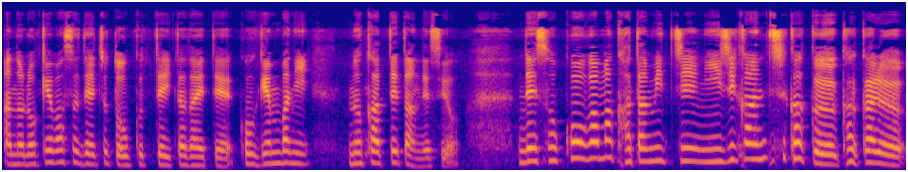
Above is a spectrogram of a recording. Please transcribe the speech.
あのロケバスでちょっと送っていただいてこう現場に向かってたんですよ。で、そこがまあ片道2時間近くかかる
